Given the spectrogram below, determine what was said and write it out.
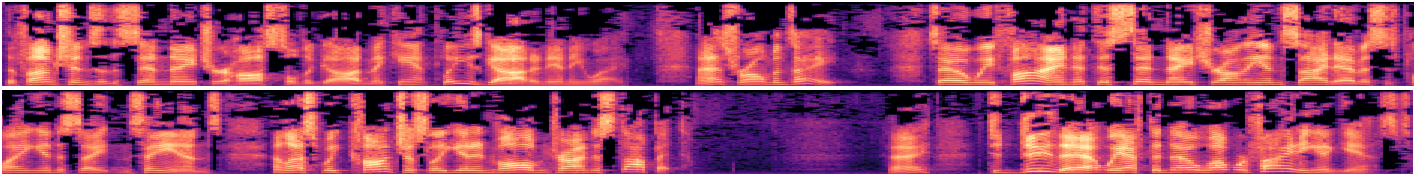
The functions of the sin nature are hostile to God, and they can't please God in any way. And that's Romans 8. So we find that this sin nature on the inside of us is playing into Satan's hands unless we consciously get involved in trying to stop it. Okay? To do that, we have to know what we're fighting against.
